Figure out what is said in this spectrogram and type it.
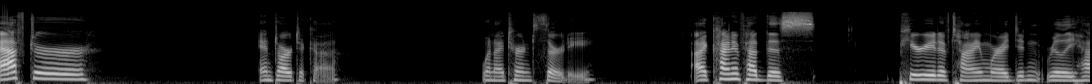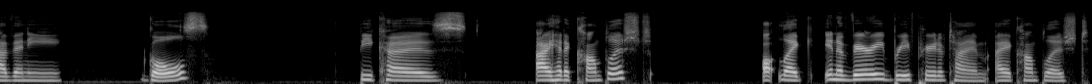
after Antarctica when I turned 30 I kind of had this period of time where I didn't really have any goals because I had accomplished like in a very brief period of time I accomplished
